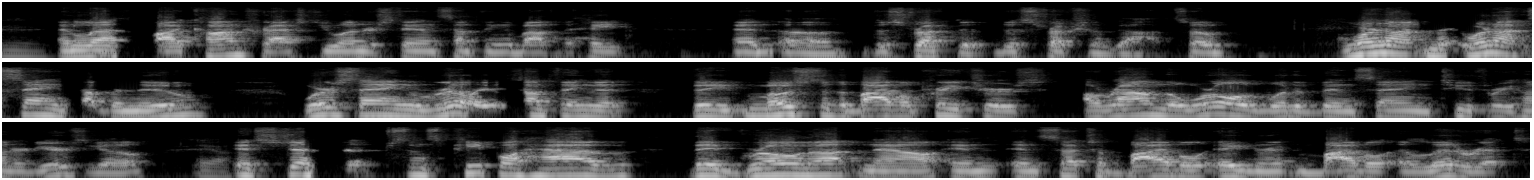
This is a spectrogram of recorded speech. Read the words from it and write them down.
mm. unless, by contrast, you understand something about the hate and uh, destructive destruction of God. So we're not we're not saying something new. We're saying really something that the most of the Bible preachers around the world would have been saying two three hundred years ago. Yeah. It's just that since people have they've grown up now in in such a Bible ignorant Bible illiterate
